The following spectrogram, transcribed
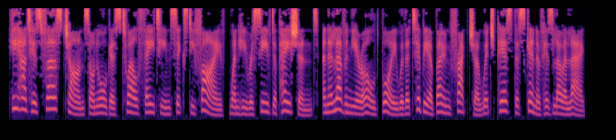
He had his first chance on August 12, 1865, when he received a patient, an 11-year-old boy with a tibia bone fracture which pierced the skin of his lower leg.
